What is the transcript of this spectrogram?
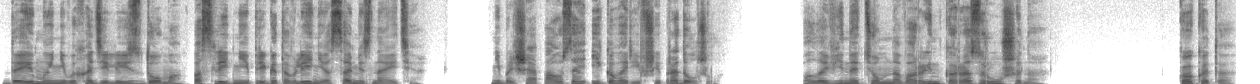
Да и мы не выходили из дома. Последние приготовления, сами знаете. Небольшая пауза, и говоривший продолжил. Половина темного рынка разрушена. «Как это?»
